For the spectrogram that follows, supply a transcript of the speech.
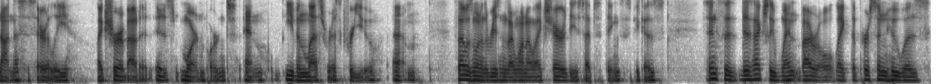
not necessarily like sure about it is more important and even less risk for you. Um, so that was one of the reasons I want to like share these types of things is because since this, this actually went viral, like the person who was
